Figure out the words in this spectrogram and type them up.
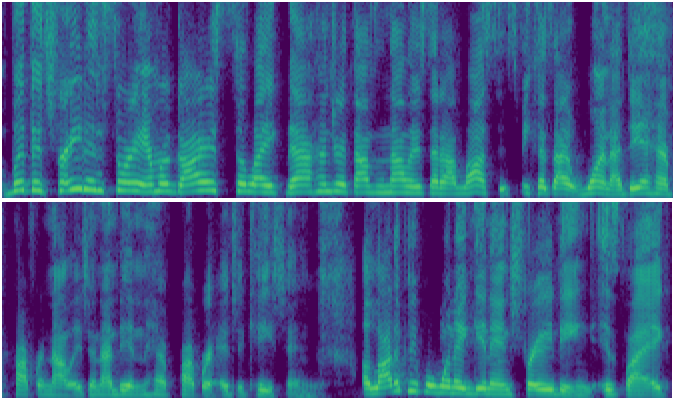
But the trading story in regards to like that hundred thousand dollars that I lost, it's because I one, I didn't have proper knowledge and I didn't have proper education. Mm. A lot of people when they get in trading is like,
